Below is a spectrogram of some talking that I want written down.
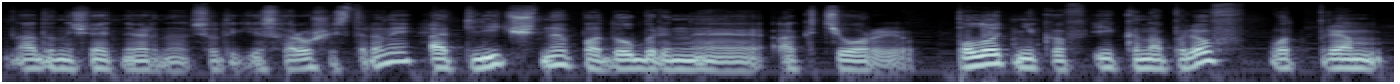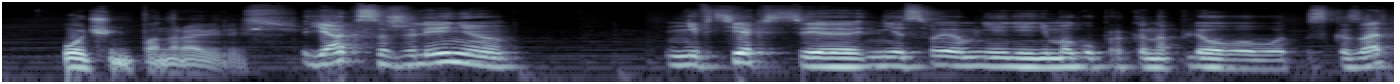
надо начинать, наверное, все-таки с хорошей стороны. Отлично подобранные актеры. Плотников и Коноплев вот прям очень понравились. Я, к сожалению, ни в тексте, ни свое мнение не могу про Коноплева вот сказать.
